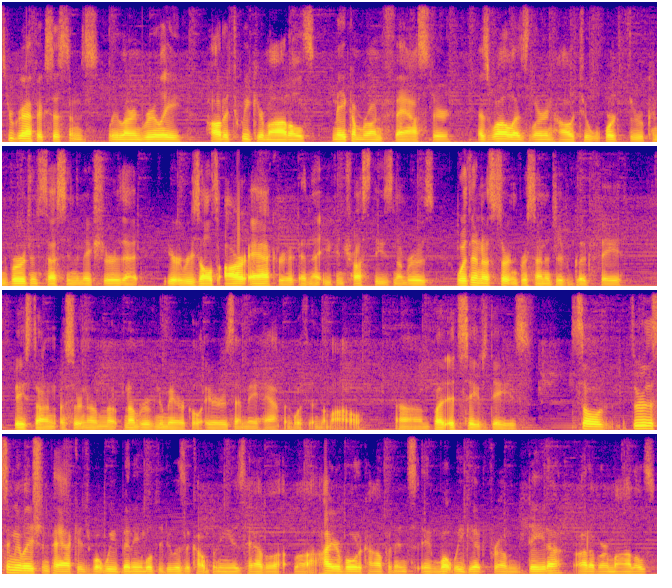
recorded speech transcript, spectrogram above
Through Graphics Systems, we learned really how to tweak your models, make them run faster, as well as learn how to work through convergence testing to make sure that your results are accurate and that you can trust these numbers within a certain percentage of good faith based on a certain number of numerical errors that may happen within the model. Um, but it saves days. So through the simulation package, what we've been able to do as a company is have a, a higher vote of confidence in what we get from data out of our models,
